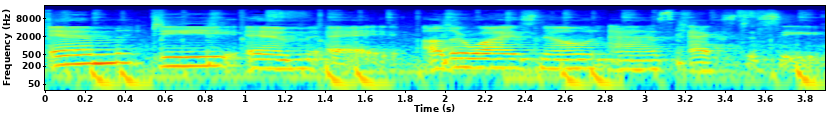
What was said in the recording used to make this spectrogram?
MDMA, otherwise known as ecstasy.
